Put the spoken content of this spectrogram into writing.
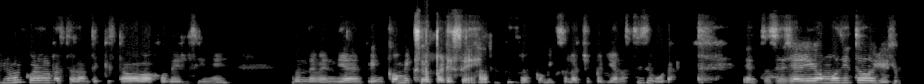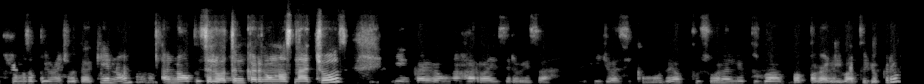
no me acuerdo el restaurante que estaba abajo del cine donde vendían en cómics, me parece. Que cómics o la chupería, no estoy segura. Entonces ya llegamos y todo, yo dije, pues vamos a pedir una chupa cada quien, ¿no? Ah, no, pues el vato encarga unos nachos y encarga una jarra de cerveza. Y yo así como de, ah, pues órale, pues va, va a pagar el vato, yo creo.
